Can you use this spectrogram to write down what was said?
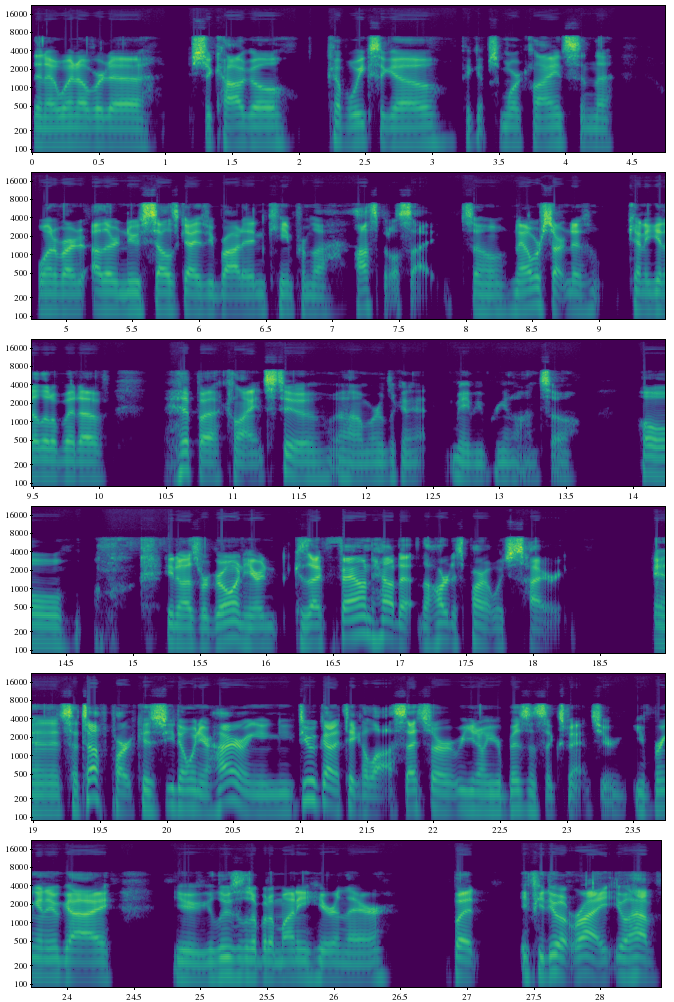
Then I went over to Chicago a couple weeks ago, pick up some more clients, and the one of our other new sales guys we brought in came from the hospital side. So now we're starting to kind of get a little bit of HIPAA clients too. Um, we're looking at maybe bringing on. So whole, you know, as we're growing here, because I found how to, the hardest part, which is hiring. And it's a tough part because you know when you're hiring, you do got to take a loss. That's our you know your business expense. You you bring a new guy, you you lose a little bit of money here and there, but if you do it right, you'll have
